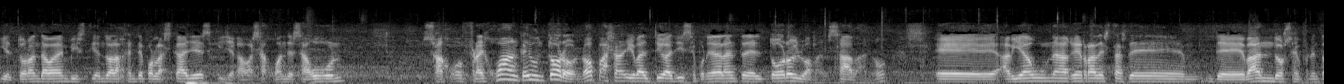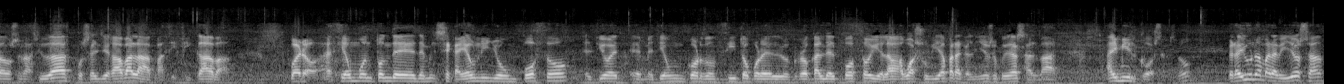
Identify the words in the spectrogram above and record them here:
y el toro andaba embistiendo a la gente por las calles y llegaba San Juan de Sagún. San Fray Juan, que hay un toro, no pasa, iba el tío allí, se ponía delante del toro y lo amansaba, ¿no? Eh, había una guerra de estas de, de bandos enfrentados en la ciudad, pues él llegaba, la pacificaba bueno, hacía un montón de, Se caía un niño a un pozo, el tío eh, metía un cordoncito por el brocal del pozo y el agua subía para que el niño se pudiera salvar. Hay mil cosas, ¿no? Pero hay una maravillosa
